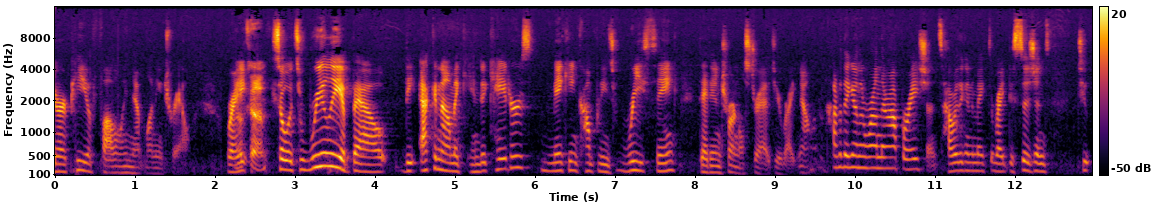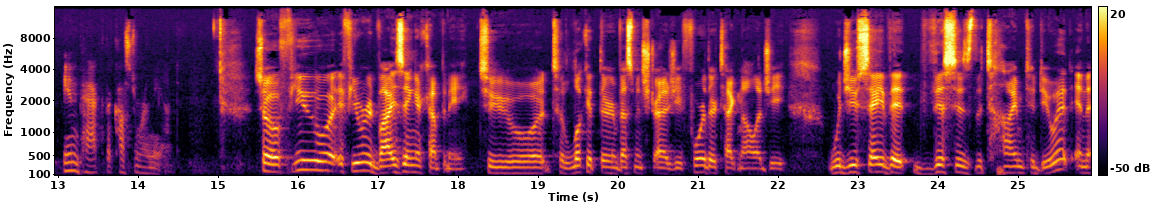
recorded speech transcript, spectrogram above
ERP of following that money trail. Right? Okay. So it's really about the economic indicators making companies rethink that internal strategy right now. How are they going to run their operations? How are they going to make the right decisions to impact the customer in the end? So if you if you were advising a company to to look at their investment strategy for their technology, would you say that this is the time to do it and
